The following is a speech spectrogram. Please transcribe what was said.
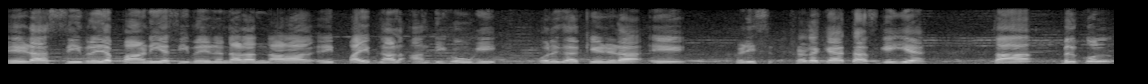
ਇਹ ਜਿਹੜਾ ਸੀਵਰੇਜ ਦਾ ਪਾਣੀ ਹੈ ਸੀਵਰੇਜ ਨਾਲਾ ਨਾਲਾ ਇਹ ਪਾਈਪ ਨਾਲ ਆਂਦੀ ਹੋਊਗੀ। ਉਹਦੇ ਕਰਕੇ ਜਿਹੜਾ ਇਹ ਜਿਹੜੀ ਸ- ਸੜਕ ਹੈ ਧਸ ਗਈ ਹੈ। ਤਾਂ ਬਿਲਕੁਲ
